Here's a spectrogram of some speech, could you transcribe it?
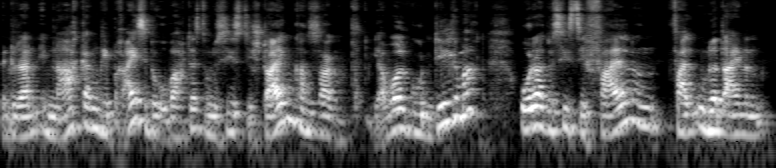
wenn du dann im Nachgang die Preise beobachtest und du siehst, die steigen, kannst du sagen, jawohl, guten Deal gemacht. Oder du siehst, sie fallen und fallen unter deinen,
